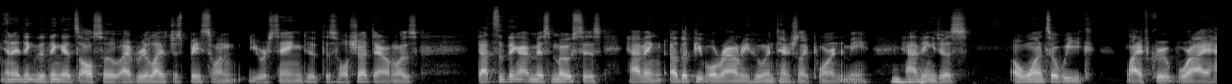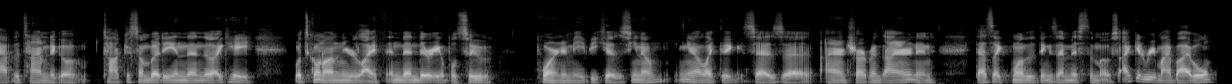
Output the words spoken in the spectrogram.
And I think the thing that's also I've realized just based on you were saying this whole shutdown was that's the thing I miss most is having other people around me who intentionally pour into me. Having just a once a week life group where I have the time to go talk to somebody and then they're like, Hey, what's going on in your life? And then they're able to pour into me because, you know, you know, like it says, uh, iron sharpens iron and that's like one of the things I miss the most. I could read my Bible,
